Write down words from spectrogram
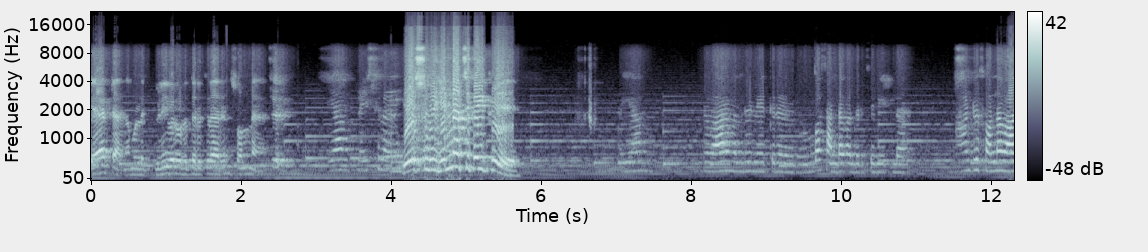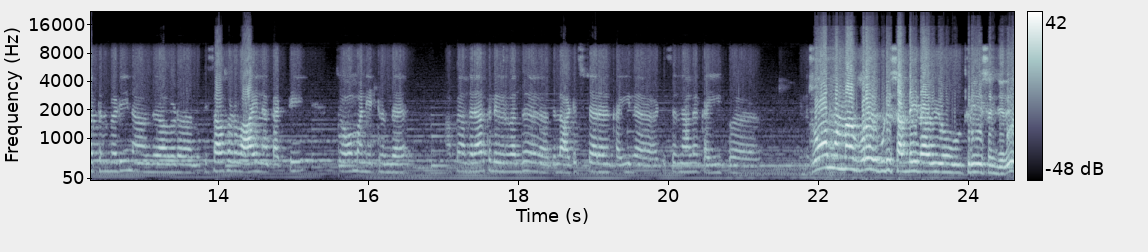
கேட்டேன் நம்மளுக்கு வெளிவர் ஒருத்தர் இருக்கிறாருன்னு சொன்னேன். என்னாச்சு கைக்கு? வாரம் வந்து நேற்று ரொம்ப சண்டை வந்துடுச்சு வீட்டுல ஆண்டு சொன்ன வார்த்தையின்படி நான் வந்து அவரோட அந்த பிசாசோட வாயை நான் கட்டி ஜோம் பண்ணிட்டு இருந்தேன் அப்ப அந்த நேரத்துல இவர் வந்து அதுல அடிச்சிட்டாரு கையில அடிச்சதுனால கை இப்ப ஜோமன்னா கூட இப்படி சண்டை நாவி கிரியை செஞ்சது?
